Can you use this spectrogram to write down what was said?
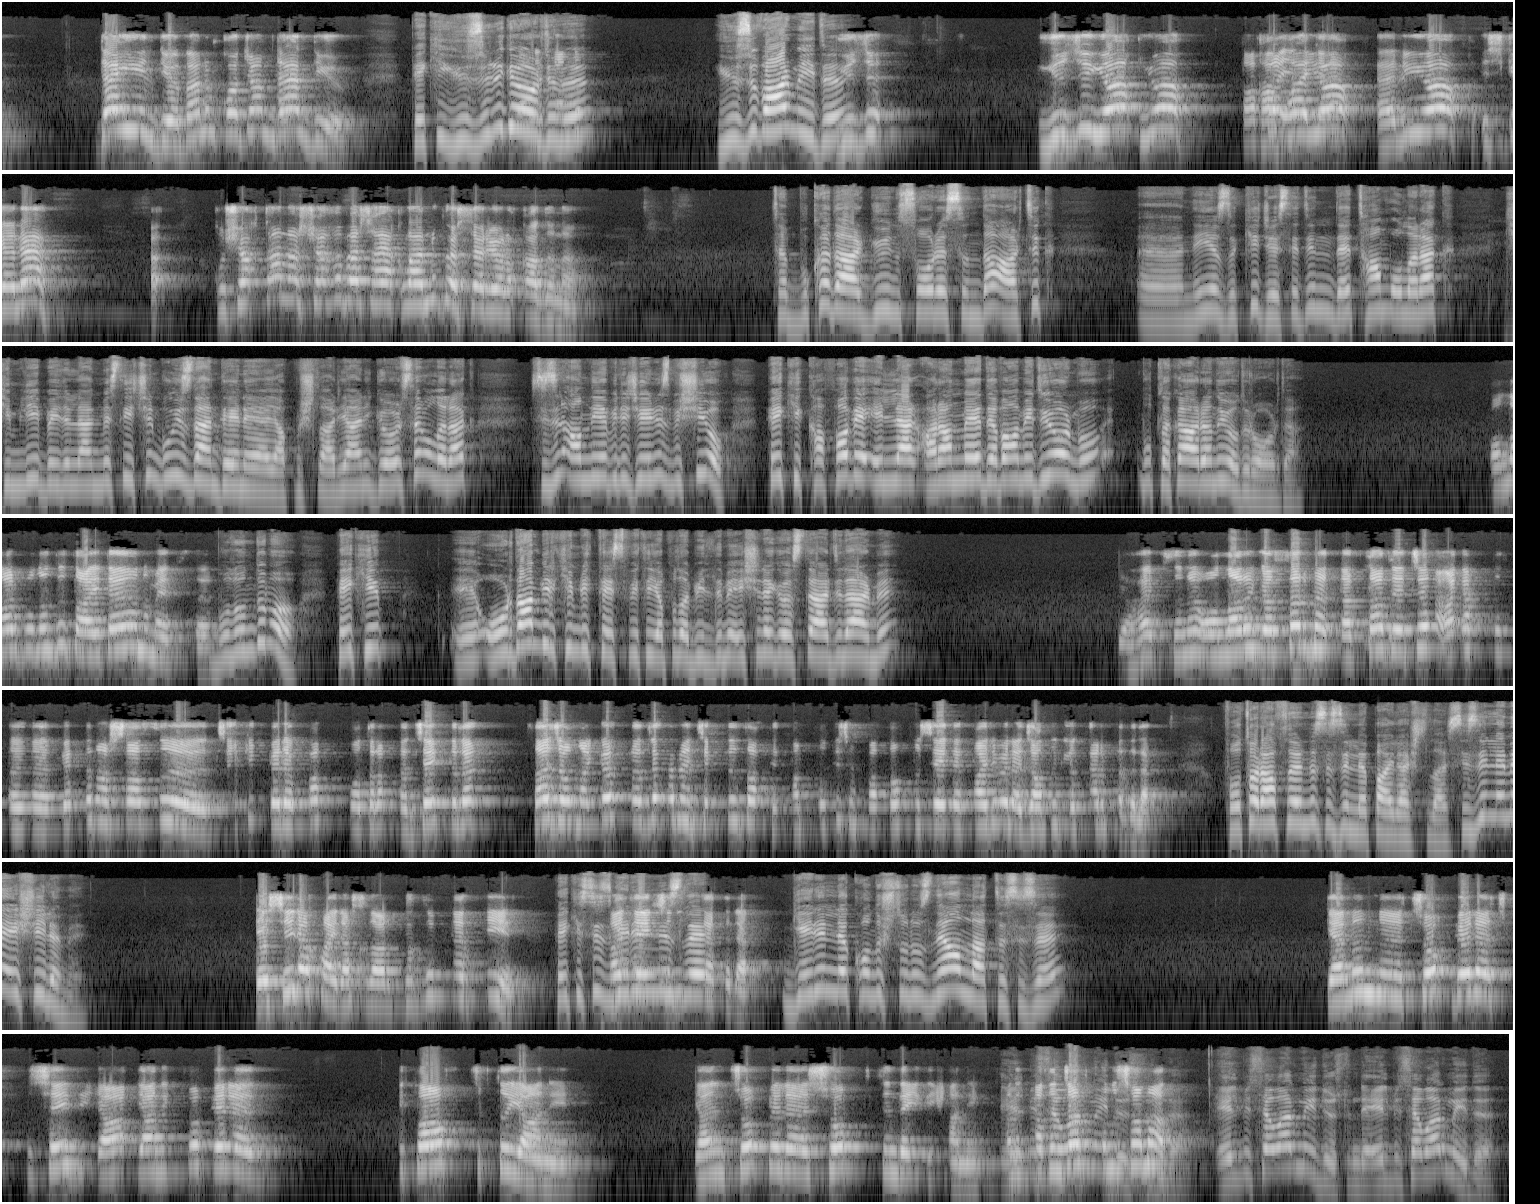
Değil diyor. Benim kocam değil diyor. Peki yüzünü gördü mü? Yüzü var mıydı? Yüzü yüzü yok yok. Kafa, Kafa iskele. yok. Eli yok. iskele. Kuşaktan aşağı bas ayaklarını gösteriyor kadına. Tabii bu kadar gün sonrasında artık e, ne yazık ki cesedin de tam olarak kimliği belirlenmesi için bu yüzden DNA yapmışlar. Yani görsel olarak sizin anlayabileceğiniz bir şey yok. Peki kafa ve eller aranmaya devam ediyor mu? Mutlaka aranıyordur orada. Onlar bulundu Zahide Hanım hepsi. Bulundu mu? Peki e, oradan bir kimlik tespiti yapılabildi mi? Eşine gösterdiler mi? Ya hepsini onları göstermediler. Sadece ayak e, betten aşağısı çekip böyle ufak fotoğraftan çektiler. Sadece ona gösterdiler hemen çekti zaten. Olduğu için patronun şey detaylı böyle canlı göstermediler. Fotoğraflarını sizinle paylaştılar. Sizinle mi eşiyle mi? Eşiyle paylaştılar bizimle değil. Peki siz Sadece gelininizle, gelinle konuştunuz ne anlattı size? Gelin e, çok böyle şeydi ya yani çok böyle bir tuhaf çıktı yani. Yani çok böyle şok içindeydi yani. Hani Elbise var kadıncağız mıydı konuşamadı. üstünde? Elbise var mıydı üstünde? Elbise var mıydı?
